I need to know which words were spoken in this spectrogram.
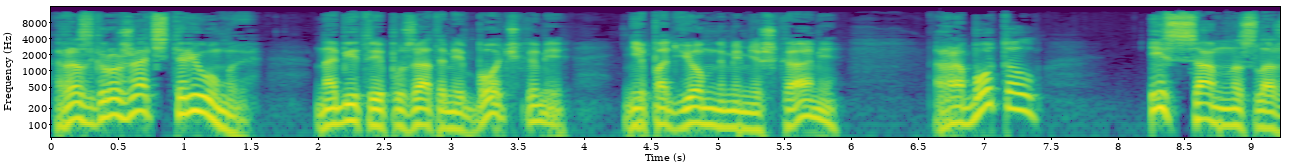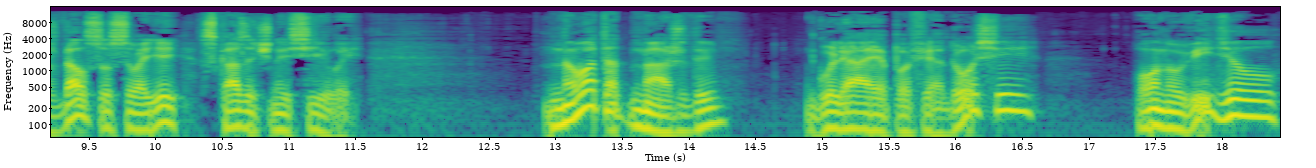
разгружать трюмы, набитые пузатыми бочками, неподъемными мешками, работал и сам наслаждался своей сказочной силой. Но вот однажды, гуляя по Феодосии, он увидел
